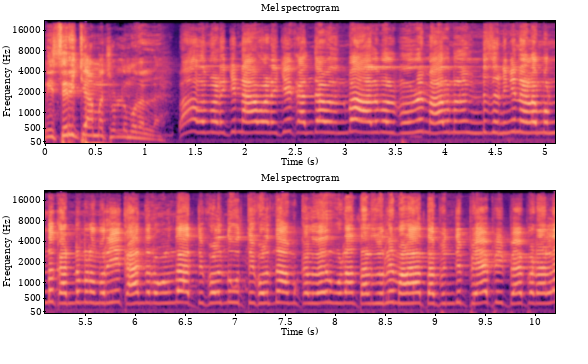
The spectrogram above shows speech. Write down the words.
நீ சிரிக்காம சொல்லு முதல்ல. வாழமடைக்கு நாவடைக்கு கஞ்சாவதன்பா ஆலமல் பொருள் மாலமலை நின்று சனிக்கு நிலமுண்டு கண்டமன முறையை காந்தர குழந்து அத்தி குழந்து உத்தி குழந்து அமுக்கள் வேறு உணா தலை சொல்லி மலா தப்பிஞ்சு பேப்பி பேப்படல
